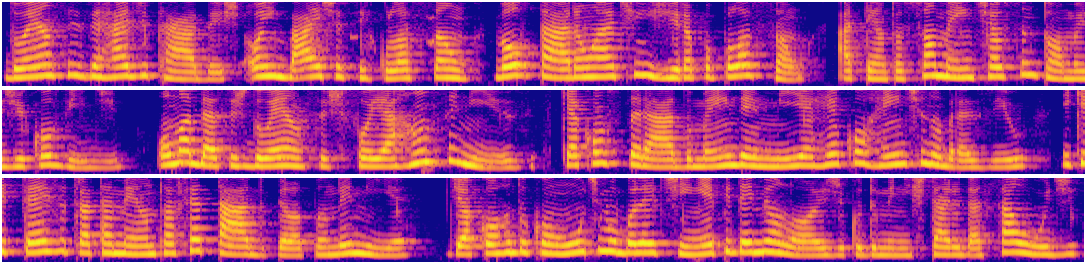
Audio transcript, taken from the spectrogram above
doenças erradicadas ou em baixa circulação voltaram a atingir a população, atenta somente aos sintomas de Covid. Uma dessas doenças foi a hanseníase, que é considerada uma endemia recorrente no Brasil e que teve o tratamento afetado pela pandemia. De acordo com o último boletim epidemiológico do Ministério da Saúde,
